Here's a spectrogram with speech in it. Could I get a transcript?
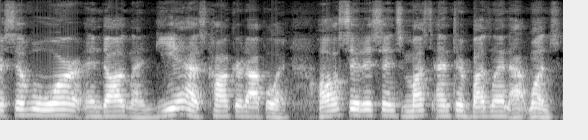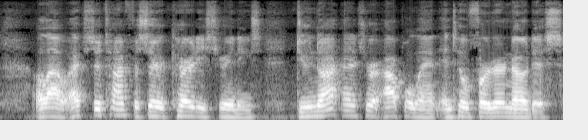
is civil war in Dogland. Yi has conquered Appleland. All citizens must enter Budland at once. Allow extra time for security screenings. Do not enter Appleland until further notice.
